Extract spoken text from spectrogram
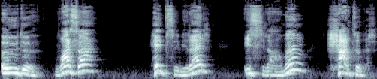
öğüdü varsa hepsi birer İslam'ın şartıdır.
